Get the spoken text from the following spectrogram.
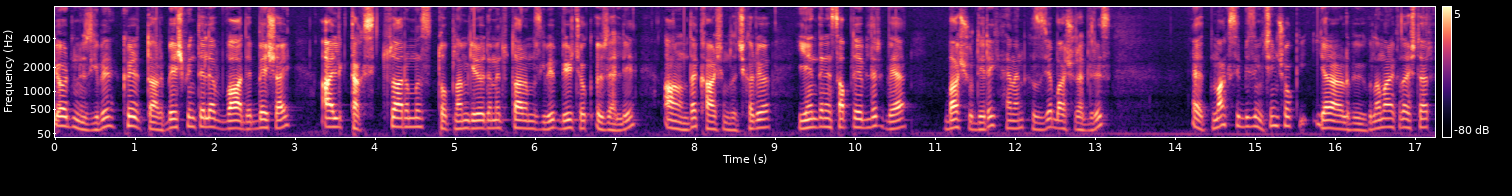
Gördüğünüz gibi kredi tutarı 5000 TL, vade 5 ay, aylık taksit tutarımız, toplam geri ödeme tutarımız gibi birçok özelliği anında karşımıza çıkarıyor. Yeniden hesaplayabilir veya başvur diyerek hemen hızlıca başvurabiliriz. Evet Maxi bizim için çok yararlı bir uygulama arkadaşlar.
